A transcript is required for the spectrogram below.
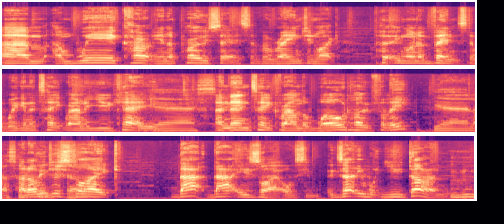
um, and we're currently in the process of arranging like putting on events that we're going to take around the UK, Yeah, and then take around the world, hopefully. Yeah, that's a And I'm just shout. like, that that is like obviously exactly what you done. Mm-hmm.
